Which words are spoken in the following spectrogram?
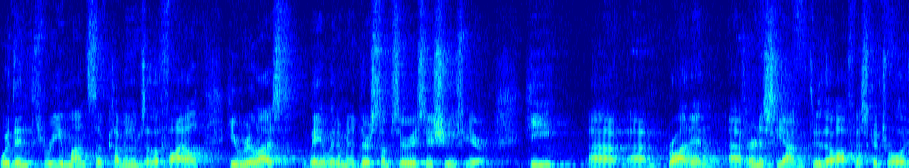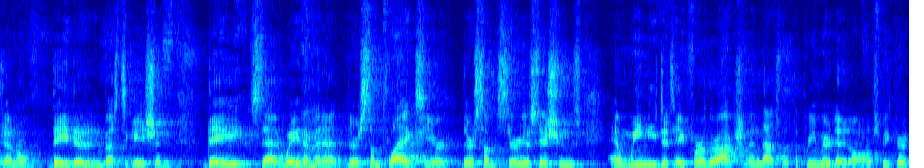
within three months of coming into the file, he realized, wait, wait a minute, there's some serious issues here. He uh, um, brought in uh, Ernst Young through the Office Controller General. They did an investigation. They said, wait a minute, there's some flags here, there's some serious issues, and we need to take further action. And that's what the Premier did, Honourable Speaker.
